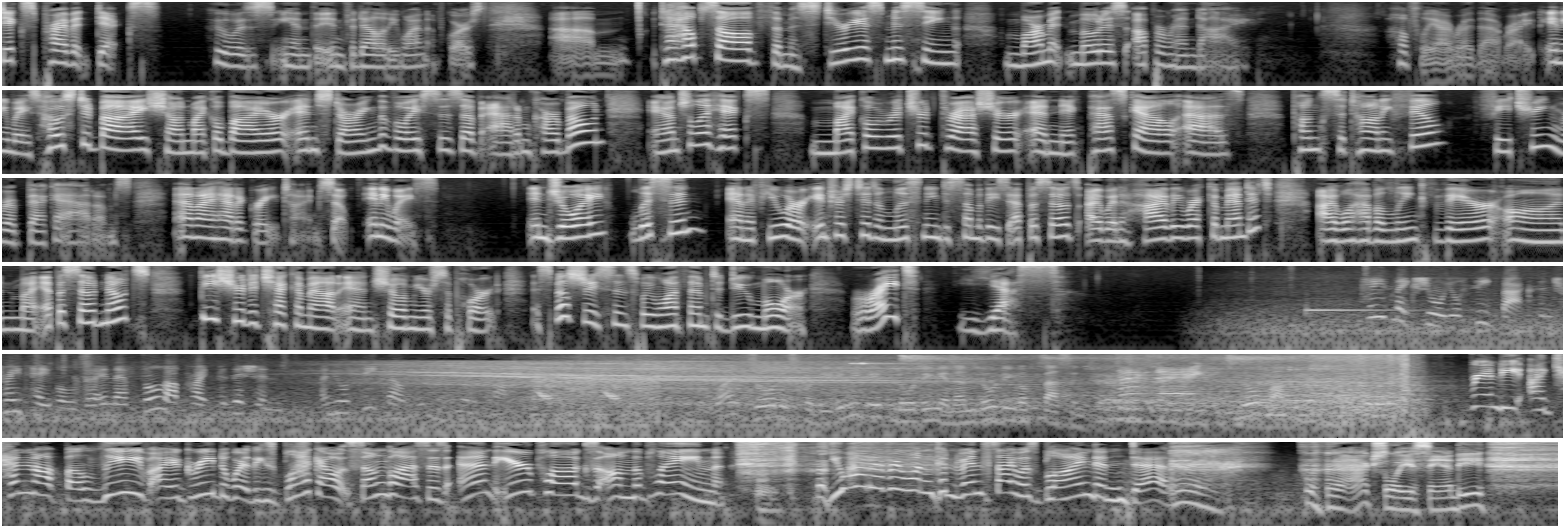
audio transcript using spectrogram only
Dick's Private Dicks. who was in the infidelity one, of course, um, to help solve the mysterious missing marmot modus operandi. Hopefully, I read that right. Anyways, hosted by Sean Michael Beyer and starring the voices of Adam Carbone, Angela Hicks, Michael Richard Thrasher, and Nick Pascal as Punxsutawney Phil, featuring Rebecca Adams. And I had a great time. So, anyways, enjoy, listen, and if you are interested in listening to some of these episodes, I would highly recommend it. I will have a link there on my episode notes. Be sure to check them out and show them your support, especially since we want them to do more. Right? Yes. Please make sure your seat backs and tray tables are in their full upright positions and your seatbelt is securely fastened. The white zone is for the immediate loading and unloading of passengers. Taxi! No parking. Brandy, I cannot believe I agreed to wear these blackout sunglasses and earplugs on the plane. you had everyone convinced I was blind and deaf. Actually, Sandy,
